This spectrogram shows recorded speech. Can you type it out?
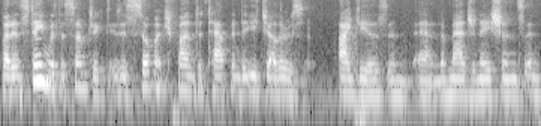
but in staying with the subject, it is so much fun to tap into each other's ideas and, and imaginations and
